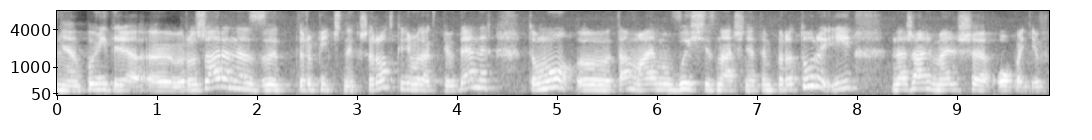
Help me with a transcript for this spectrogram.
Е, Повітря е, розжарене з тропічних широт, скажімо так, з південних, тому е, там маємо вищі значення температури і, на жаль, менше опадів.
